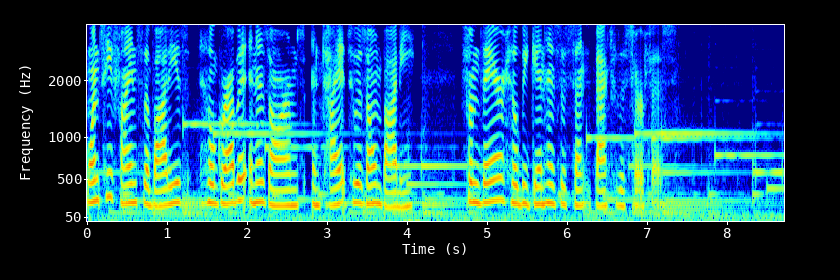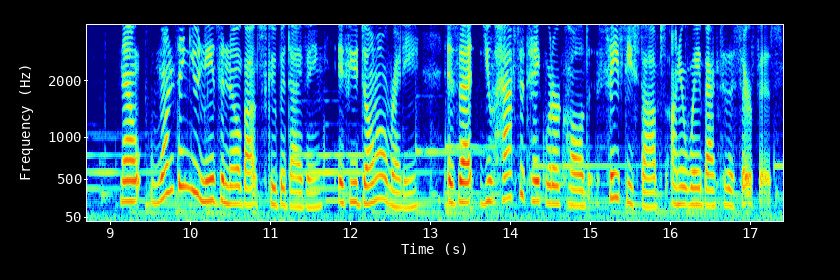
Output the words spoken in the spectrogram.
Once he finds the bodies, he'll grab it in his arms and tie it to his own body. From there, he'll begin his ascent back to the surface. Now, one thing you need to know about scuba diving, if you don't already, is that you have to take what are called safety stops on your way back to the surface.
